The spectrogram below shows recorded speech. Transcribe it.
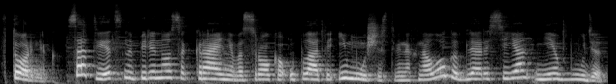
Вторник. Соответственно, переноса крайнего срока уплаты имущественных налогов для россиян не будет.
